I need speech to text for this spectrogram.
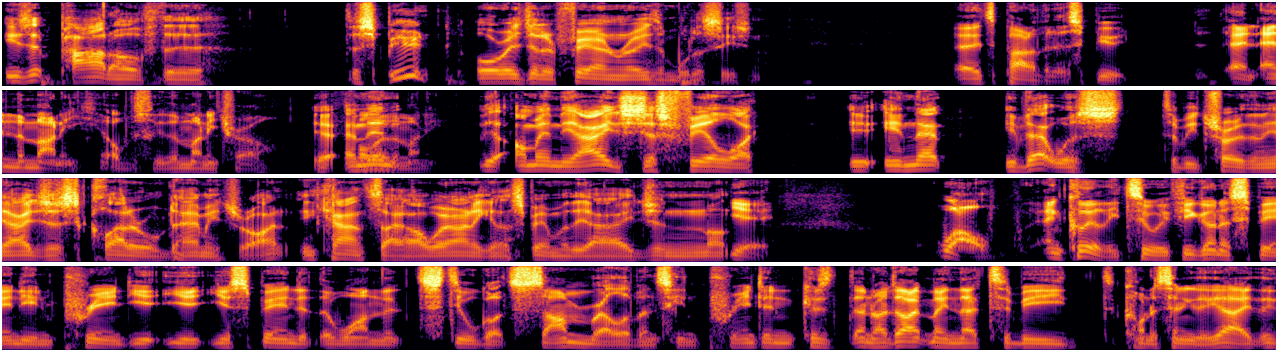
Is it part of the dispute, or is it a fair and reasonable decision? It's part of the dispute, and and the money, obviously, the money trail. Yeah, and Follow then the money. the- I mean, the age just feel like in that if that was to be true, then the age is collateral damage, right? You can't say, "Oh, we're only going to spend with the age," and not. Yeah. Well, and clearly too, if you're going to spend in print, you, you, you spend at the one that's still got some relevance in print, and because and I don't mean that to be condescending to the age. The,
